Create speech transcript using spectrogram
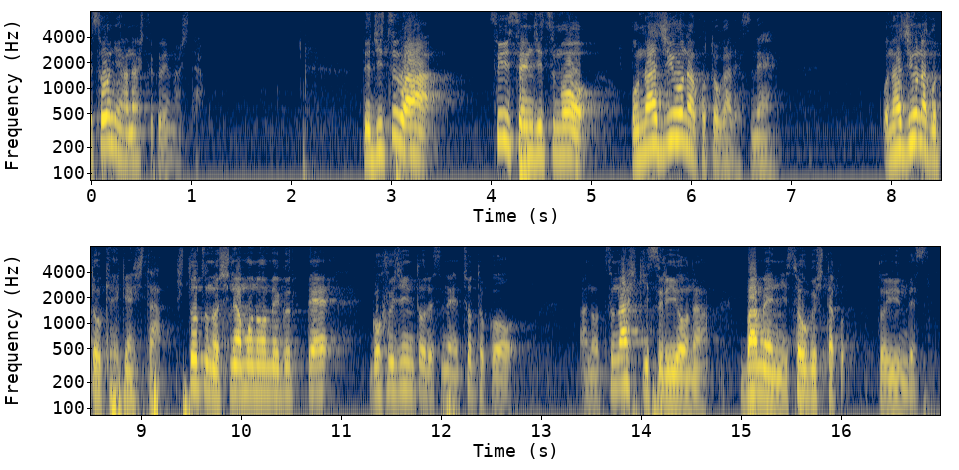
そうに話してくれました。で実はつい先日も同じようなことがですね同じようなことを経験した。一つの品物をめぐってご婦人とですねちょっとこうあの綱引きするような場面に遭遇したというんです。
